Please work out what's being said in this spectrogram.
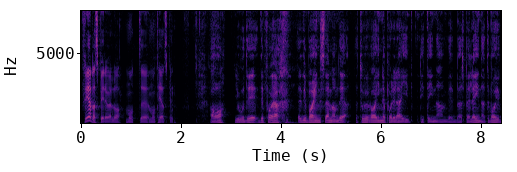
fredags blir det väl då, mot, eh, mot Edsbyn Ja, jo det, det får jag, det är bara att instämma om det. Jag tror vi var inne på det där lite innan vi började spela in, att det var ju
